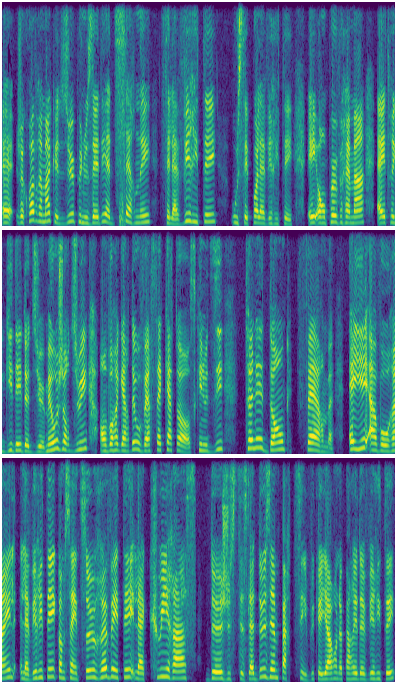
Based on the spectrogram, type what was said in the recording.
je crois vraiment que Dieu peut nous aider à discerner c'est la vérité ou c'est pas la vérité. Et on peut vraiment être guidé de Dieu. Mais aujourd'hui, on va regarder au verset 14 qui nous dit, Tenez donc ferme, ayez à vos reins la vérité comme ceinture, revêtez la cuirasse de justice. La deuxième partie, vu qu'hier on a parlé de vérité,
